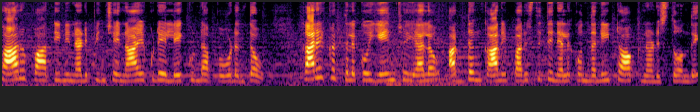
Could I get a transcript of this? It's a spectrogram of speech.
కారు పార్టీని నడిపించే నాయకుడే లేకుండా పోవడంతో కార్యకర్తలకు ఏం చేయాలో అర్థం కాని పరిస్థితి నెలకొందని టాక్ నడుస్తోంది.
